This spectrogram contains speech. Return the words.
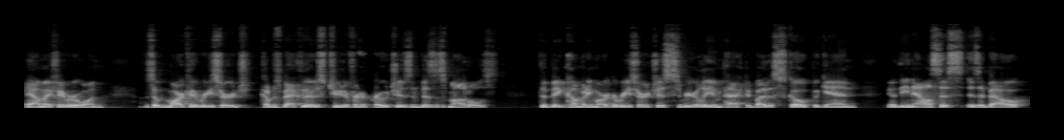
Yeah, my favorite one. So market research comes back to those two different approaches and business models. The big company market research is severely impacted by the scope. Again, you know, the analysis is about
